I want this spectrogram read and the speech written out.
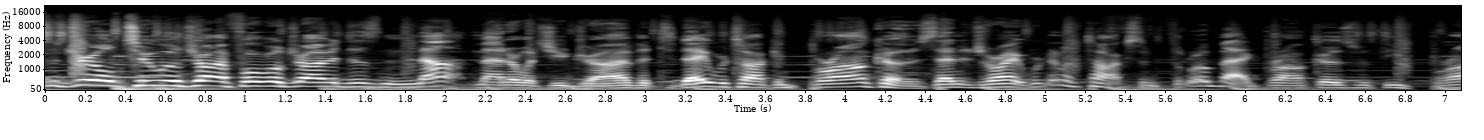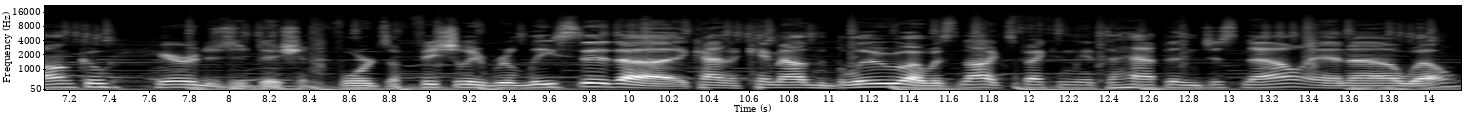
know the drill. Two-wheel drive, four-wheel drive. It does not matter what you drive. But today we're talking Broncos. That is right. We're going to talk some throwback Broncos with the Bronco Heritage Edition. Ford's officially released it. Uh, it kind of came out of the blue. I was not expecting it to happen just now, and uh, well,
